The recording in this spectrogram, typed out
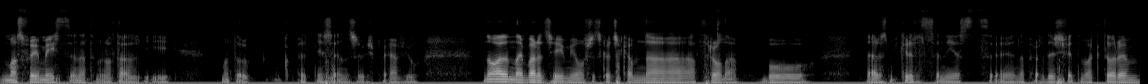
ma swoje miejsce na tym lotal i ma to kompletnie sens, żebyś pojawił. No ale najbardziej mimo wszystko czekam na Throna, bo Lars Mikkelsen jest e, naprawdę świetnym aktorem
